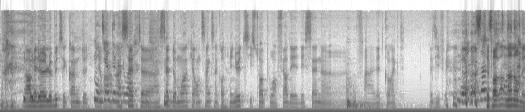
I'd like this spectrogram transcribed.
non, mais le, le but, c'est quand même de tenir un, de set, euh, un set d'au moins 45-50 minutes, histoire de pouvoir faire des, des scènes, euh, enfin, d'être correct. Vas-y, C'est pas grave. Non, non, mais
